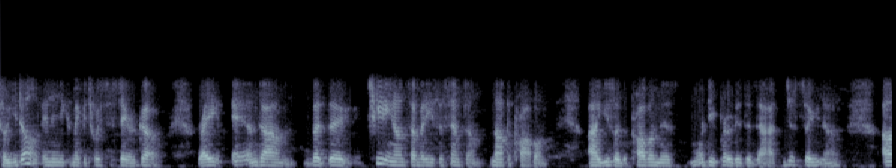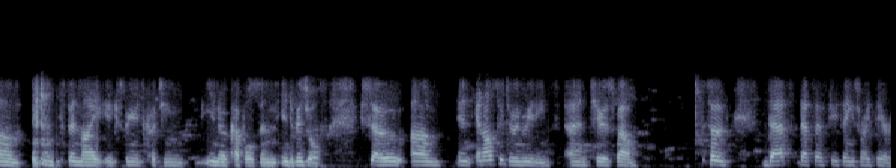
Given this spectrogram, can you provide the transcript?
until you don't, and then you can make a choice to stay or go, right? And um, but the cheating on somebody is a symptom, not the problem. Uh, usually the problem is more deep rooted than that. Just so you know, um, it's been my experience coaching, you know, couples and individuals. So um, and and also doing readings and too as well. So that's that's a few things right there.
